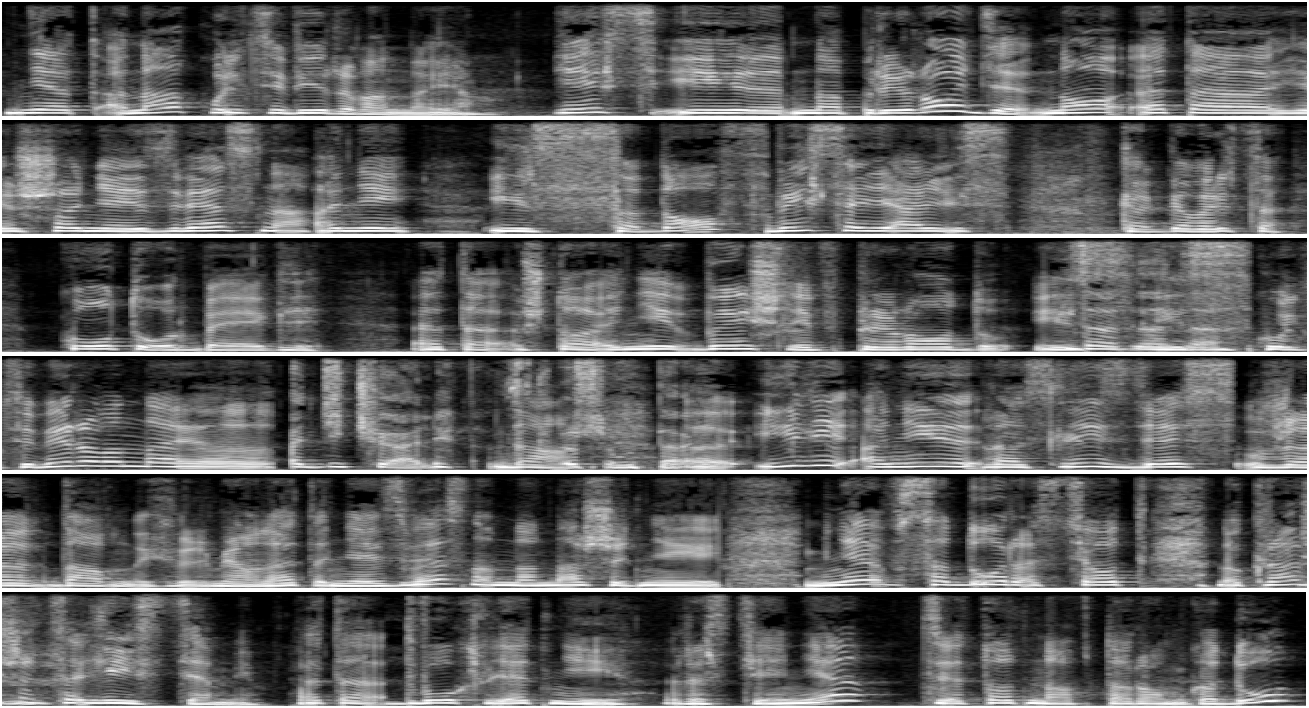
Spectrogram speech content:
Нет, она культивированная. Есть и на природе, но это еще неизвестно. Они из садов выселялись, как говорится, культурбегли. Это что они вышли в природу из, да, да, из да. культивированной... Одичали, да. скажем так. Э, или они росли здесь уже давних времен. Это неизвестно, но наши дни... Мне в саду растет, но крашится листьями. Это двухлетние растения, цветут на втором году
